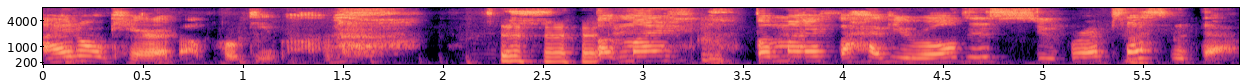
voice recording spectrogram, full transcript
I don't care about Pokemon. but my but my five year old is super obsessed with them.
